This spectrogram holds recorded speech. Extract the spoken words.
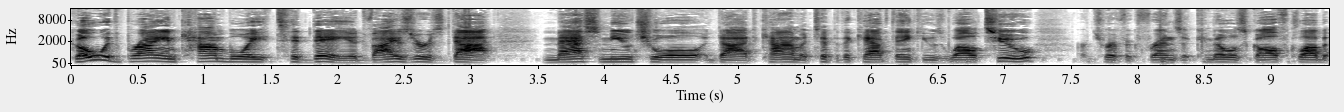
Go with Brian Conboy today. Advisors.massmutual.com. A tip of the cap thank you as well to our terrific friends at Camillus Golf Club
